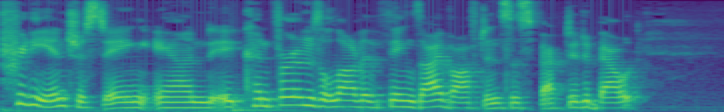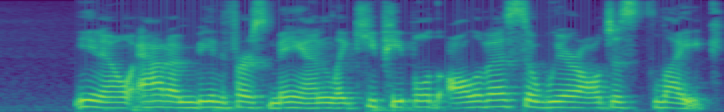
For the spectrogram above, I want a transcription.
pretty interesting and it confirms a lot of the things I've often suspected about you know Adam being the first man like he peopled all of us so we're all just like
